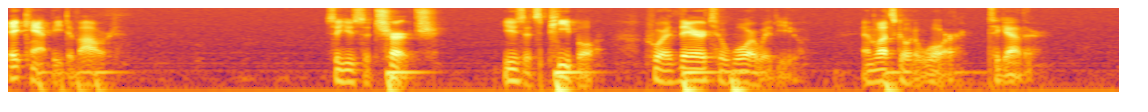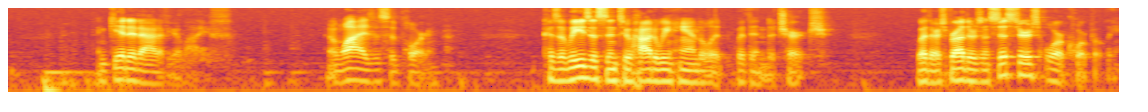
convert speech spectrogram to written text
It can't be devoured. So, use the church, use its people who are there to war with you, and let's go to war together and get it out of your life. And why is this important? Because it leads us into how do we handle it within the church whether it's brothers and sisters or corporately.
